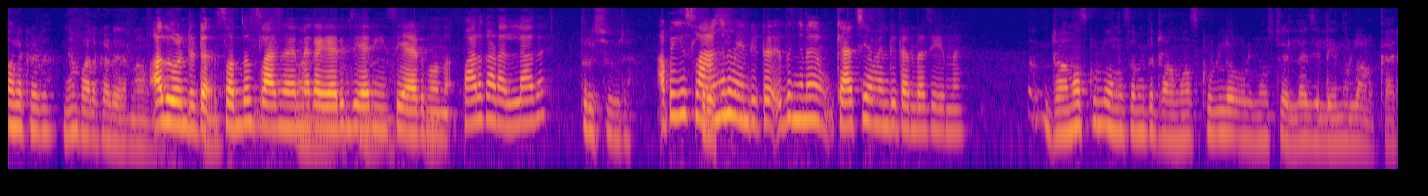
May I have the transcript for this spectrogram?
പാലക്കാട്. ഞാൻ പാലക്കാട് അതുകൊണ്ടിട്ട് സ്വന്തം സ്ലാങ് തന്നെ കൈകാര്യം ചെയ്യാൻ ഈസി ആയിരുന്നു എന്ന് പാലക്കാട് അല്ലാതെ തൃശ്ശൂര്. അപ്പൊ ഈ സ്ലാങ്ങിന് വേണ്ടിയിട്ട് ഇതിങ്ങനെ ക്യാച്ച് ചെയ്യാൻ വേണ്ടിട്ട് എന്താ ചെയ്യുന്നത് ഡ്രാമ സ്കൂളിൽ വന്ന സമയത്ത് ഡ്രാമ സ്കൂളിൽ ഓൾമോസ്റ്റ് എല്ലാ ജില്ലയിൽ നിന്നുള്ള ആൾക്കാർ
